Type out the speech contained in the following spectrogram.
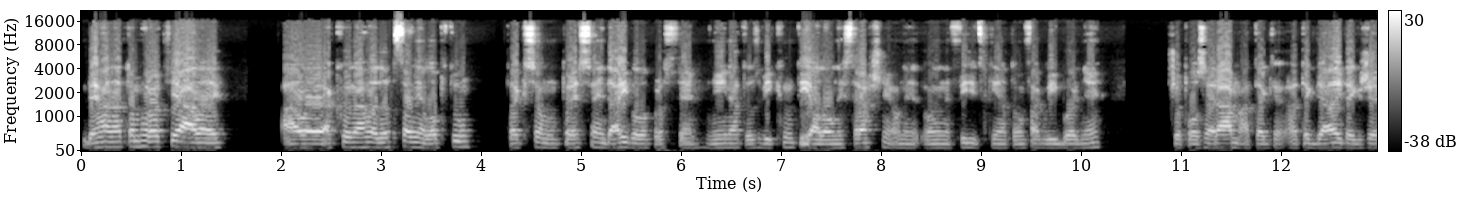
beha na tom hrote, ale, ale ako náhle dostane loptu, tak sa mu presne darí, lebo proste nie je na to zvyknutý, ale on je strašne, on je, on je fyzicky na tom fakt výborne čo pozerám a tak, a tak ďalej, takže,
